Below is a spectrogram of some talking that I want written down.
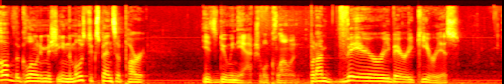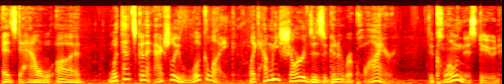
of the cloning machine. The most expensive part is doing the actual clone. But I'm very, very curious as to how, uh, what that's going to actually look like. Like, how many shards is it going to require to clone this dude?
